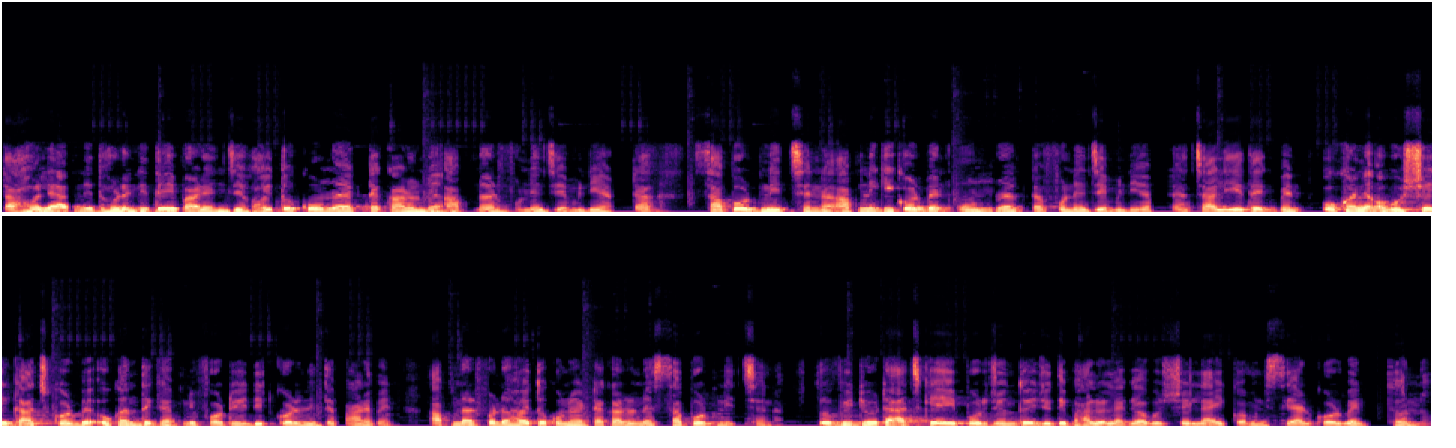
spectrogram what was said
তাহলে আপনি ধরে নিতেই পারেন যে হয়তো কোনো একটা কারণে আপনার ফোনে জেমিনি অ্যাপটা সাপোর্ট নিচ্ছে না। আপনি কি করবেন? অন্য একটা ফোনে জেমিনি অ্যাপটা চালিয়ে দেখবেন। ওখানে অবশ্যই কাজ করবে। ওখান থেকে আপনি ফটো এডিট করে নিতে পারবেন। আপনার ফোনে হয়তো কোনো একটা কারণে সাপোর্ট নিচ্ছে না। তো ভিডিওটা আজকে এই পর্যন্তই। যদি ভালো লাগে অবশ্যই লাইক কমেন্ট শেয়ার করবেন। ধন্যবাদ।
